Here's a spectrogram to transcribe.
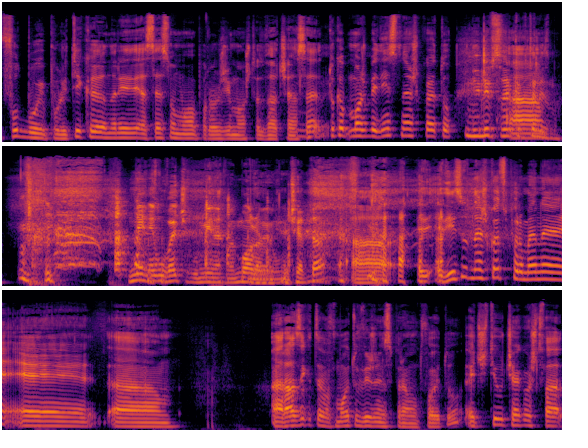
футбол и политика, нали, естествено мога да продължим още два часа. Тук може би единствено нещо, което Ни липсва е капитализма. Не, него вече го минахме, моля ви, момчета. А, е- единственото нещо, което според мен е, е а, а разликата в моето виждане спрямо твоето, е, че ти очакваш това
